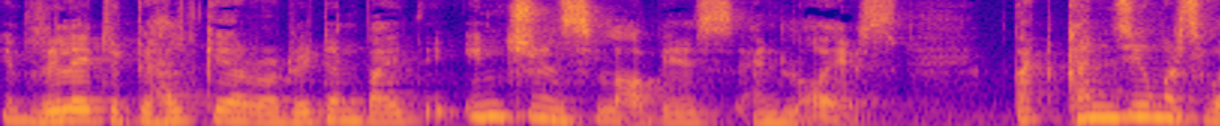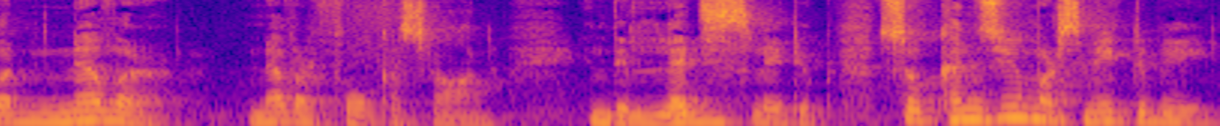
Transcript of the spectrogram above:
related to healthcare are written by the insurance lobbyists and lawyers, but consumers were never, never focused on in the legislative. So consumers need to be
